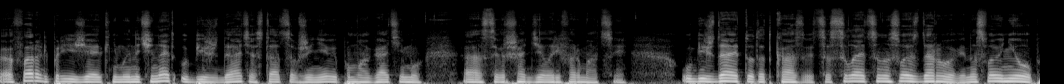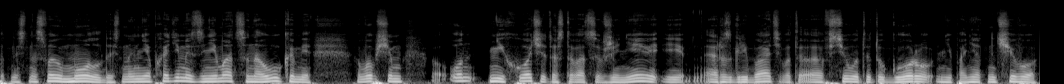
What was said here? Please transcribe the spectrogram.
Фаррель приезжает к нему и начинает убеждать остаться в Женеве, помогать ему э, совершать дело реформации. Убеждает, тот отказывается, ссылается на свое здоровье, на свою неопытность, на свою молодость, на необходимость заниматься науками. В общем, он не хочет оставаться в Женеве и разгребать вот э, всю вот эту гору непонятно чего.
